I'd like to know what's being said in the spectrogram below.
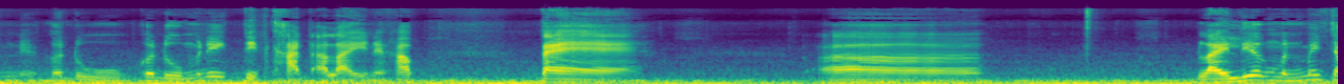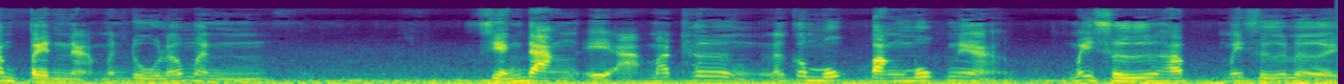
มเนี่ยก็ดูก็ดูไม่ได้ติดขัดอะไรนะครับ แต่หลายเรื่องมันไม่จำเป็นอะมันดูแล้วมันเสียงดังเอะอะมาเทิงแล้วก็มุกบางมุกเนี่ย ไม่ซื้อครับ ไม่ซื้อเลย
